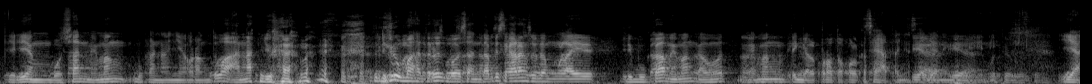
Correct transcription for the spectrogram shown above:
Jadi yang bosan memang bukan hanya orang tua, anak juga di rumah terus bosan. Tapi sekarang sudah mulai dibuka, memang kamu memang tinggal protokol kesehatannya saja nih iya, gini. betul betul Iya.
